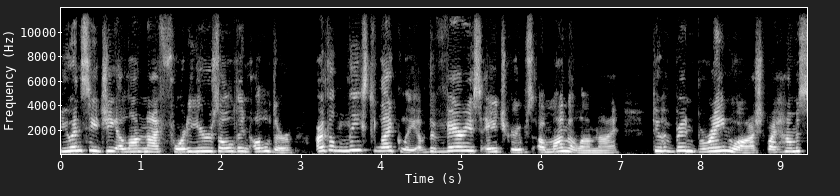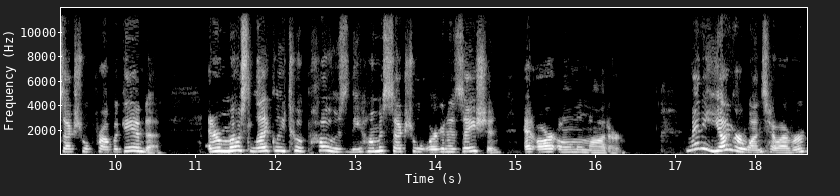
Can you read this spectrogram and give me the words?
UNCG alumni 40 years old and older are the least likely of the various age groups among alumni to have been brainwashed by homosexual propaganda and are most likely to oppose the homosexual organization at our alma mater. Many younger ones, however,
